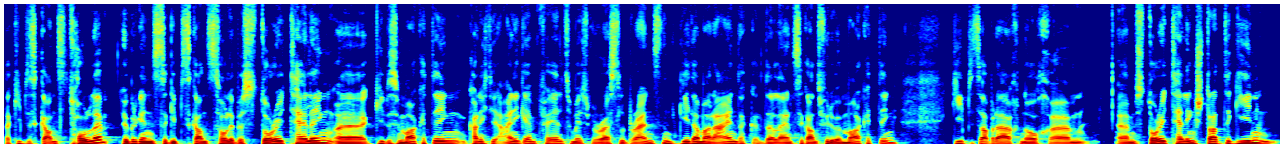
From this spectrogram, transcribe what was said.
Da gibt es ganz tolle, übrigens, da gibt es ganz tolle über Storytelling, äh, gibt es Marketing, kann ich dir einige empfehlen, zum Beispiel Russell Branson, geh da mal rein, da, da lernst du ganz viel über Marketing. Gibt es aber auch noch ähm, ähm, Storytelling-Strategien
